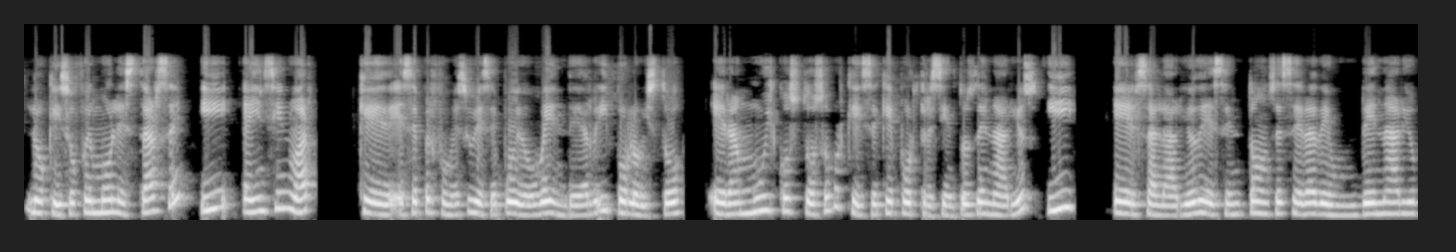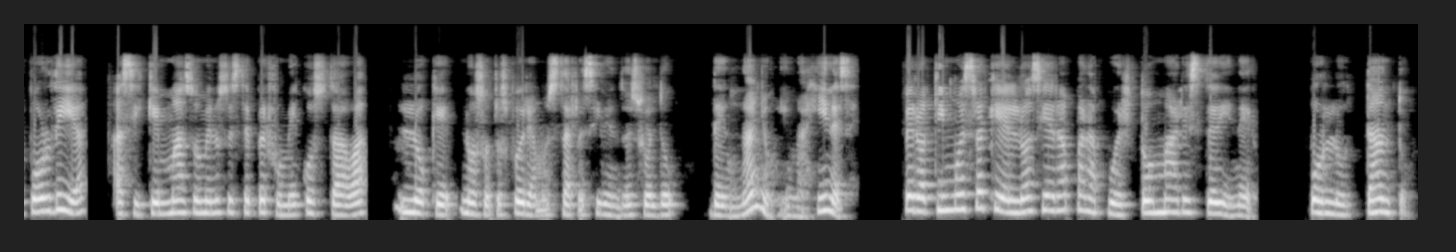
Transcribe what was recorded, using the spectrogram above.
lo que hizo fue molestarse y, e insinuar que ese perfume se hubiese podido vender y por lo visto era muy costoso porque dice que por 300 denarios y el salario de ese entonces era de un denario por día, así que más o menos este perfume costaba lo que nosotros podríamos estar recibiendo de sueldo de un año, imagínese. Pero aquí muestra que él lo hacía era para poder tomar este dinero. Por lo tanto,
